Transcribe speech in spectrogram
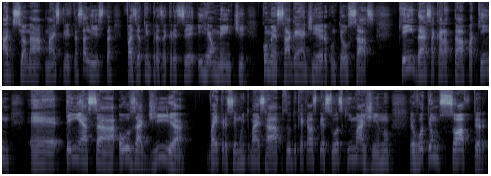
adicionar mais clientes nessa lista, fazer a tua empresa crescer e realmente começar a ganhar dinheiro com o teu SaaS. Quem dá essa cara tapa, quem é, tem essa ousadia vai crescer muito mais rápido do que aquelas pessoas que imaginam eu vou ter um software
